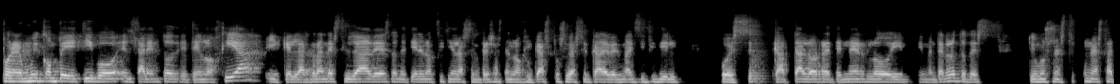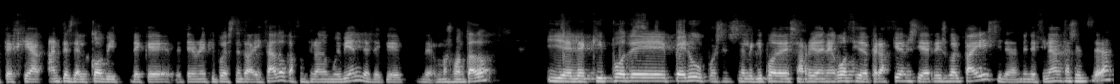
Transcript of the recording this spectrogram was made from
poner muy competitivo el talento de tecnología y que en las grandes ciudades donde tienen oficina las empresas tecnológicas pues iba a ser cada vez más difícil pues captarlo, retenerlo y, y mantenerlo. Entonces tuvimos una, estrategia antes del COVID de, que, tener un equipo descentralizado que ha funcionado muy bien desde que hemos montado. Y el equipo de Perú, pues es el equipo de desarrollo de negocio, de operaciones y de riesgo del país y también de finanzas, etcétera.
